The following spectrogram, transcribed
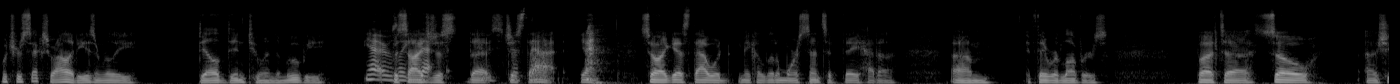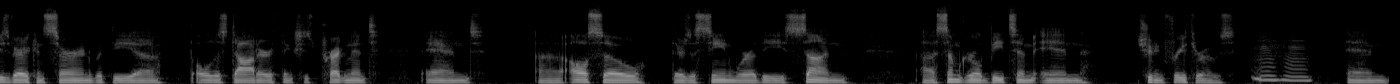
which her sexuality isn't really delved into in the movie Yeah. It was besides like that. just that was just, that. yeah so i guess that would make a little more sense if they had a um if they were lovers but uh so uh, she's very concerned with the uh the oldest daughter thinks she's pregnant and uh also there's a scene where the son uh some girl beats him in shooting free throws Mm-hmm. and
